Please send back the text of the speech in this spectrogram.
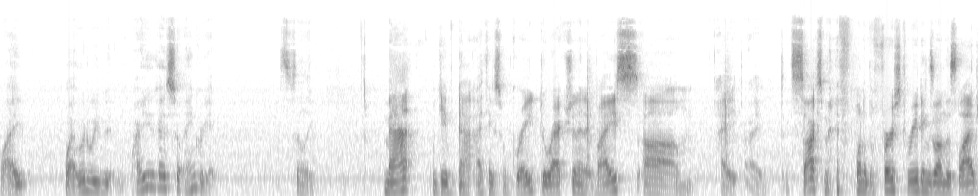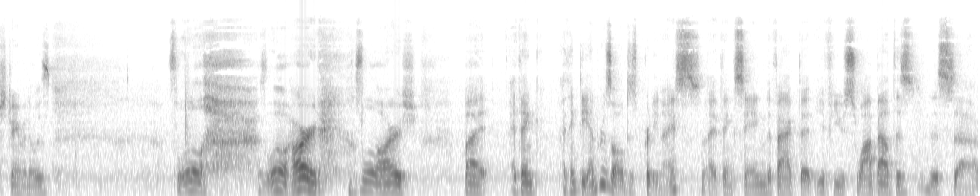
Why? Why would we? Be, why are you guys so angry? It's silly. Matt, we gave Matt I think some great direction and advice. Um, I, I it sucks, man. One of the first readings on this live stream, and it was it's a little it was a little hard. It's a little harsh, but I think I think the end result is pretty nice. I think seeing the fact that if you swap out this this uh,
